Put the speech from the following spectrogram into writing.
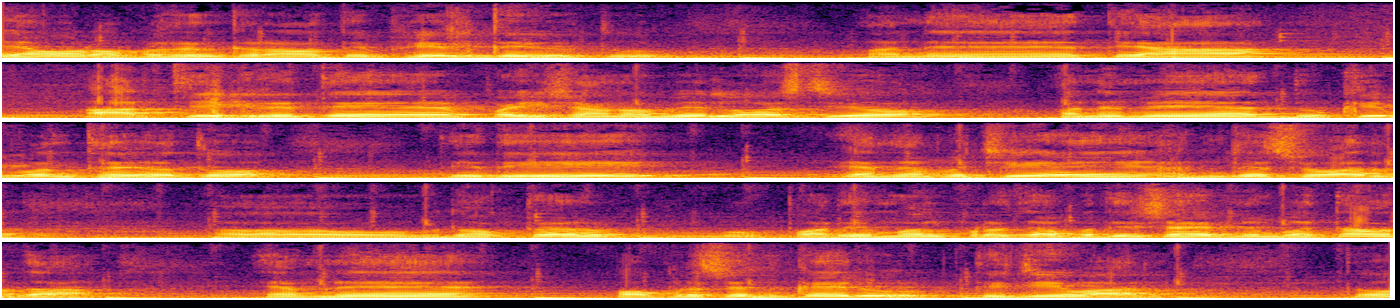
બે વાર ઓપરેશન કરાવવાથી ફેલ ગયું હતું. અને ત્યાં આર્થિક રીતે પૈસાનો બી લોસ થયો, અને મેં દુઃખી પણ થયો હતો. તેથી એને પછી અહીં અંકલેશ્વર ડૉક્ટર પરિમલ પ્રજાપતિ સાહેબને બતાવતા એમને ઓપરેશન કર્યું ત્રીજી વાર. તો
